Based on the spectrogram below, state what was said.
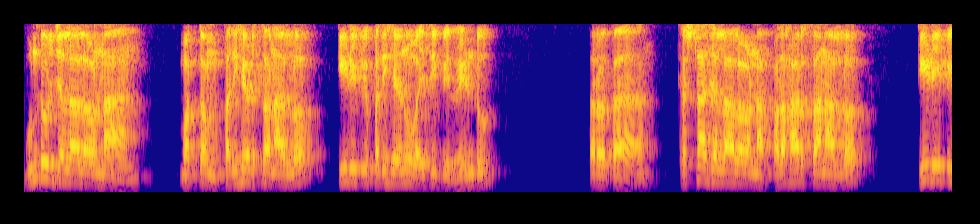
గుంటూరు జిల్లాలో ఉన్న మొత్తం పదిహేడు స్థానాల్లో టీడీపీ పదిహేను వైసీపీ రెండు. తర్వాత కృష్ణా జిల్లాలో ఉన్న పదహారు స్థానాల్లో టీడీపీ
